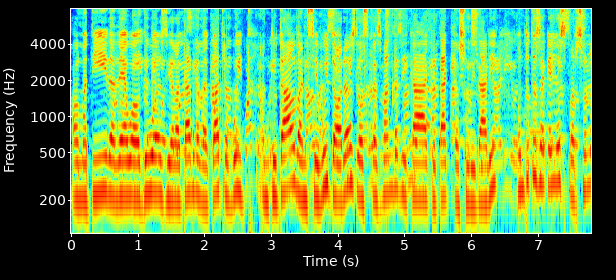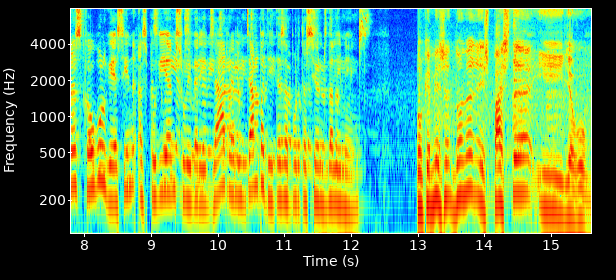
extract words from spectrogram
Al matí de 10 a 2 i a la tarda de 4 a 8. En total van ser 8 hores les que es van dedicar a aquest acte solidari on totes aquelles persones que ho volguessin es podien solidaritzar realitzant petites aportacions d'aliments. El que més et donen és pasta i llegum,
